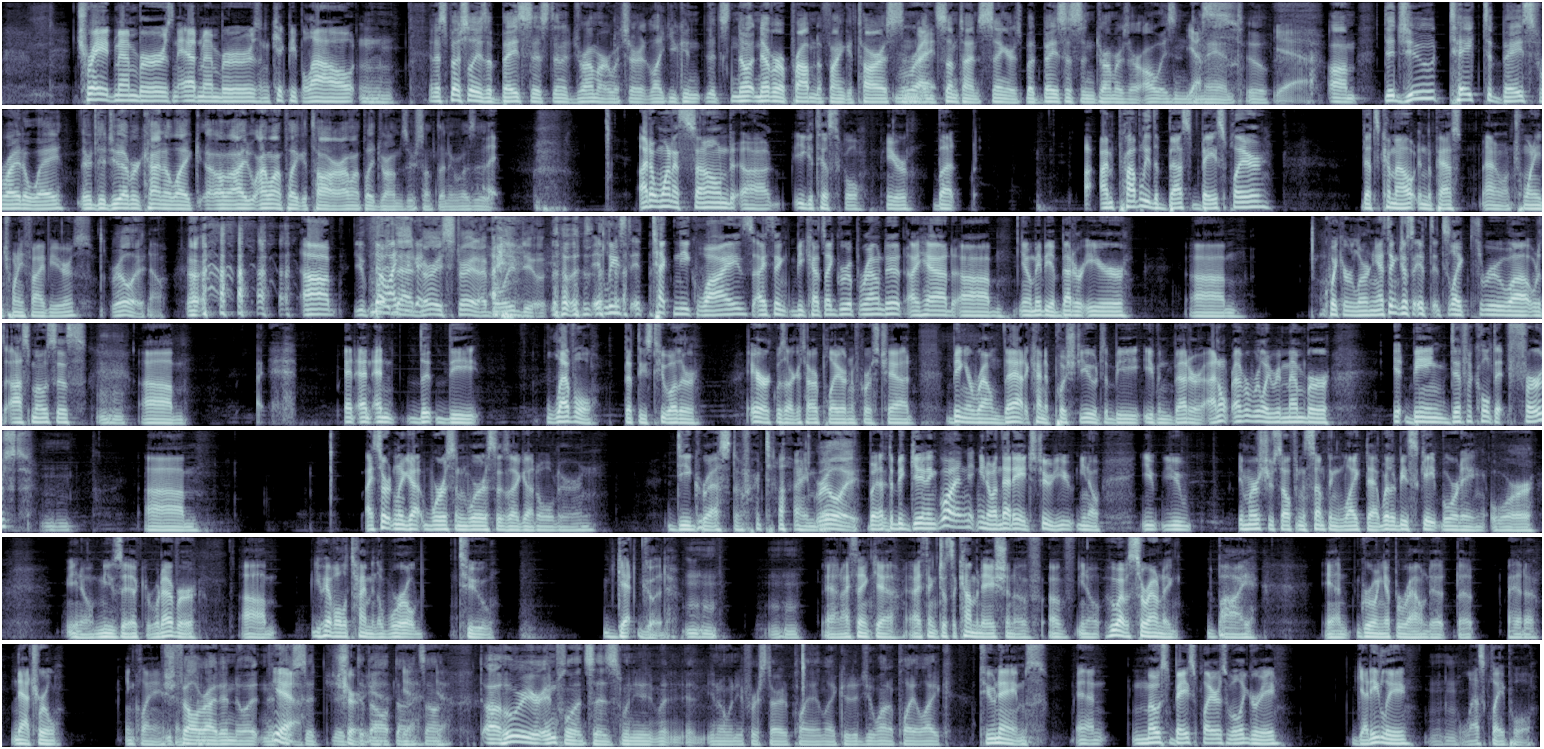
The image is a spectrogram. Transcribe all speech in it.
trade members and add members and kick people out and and especially as a bassist and a drummer, which are like you can. It's no never a problem to find guitarists and, Right. and sometimes singers, but bassists and drummers are always in Yes. demand too. Yeah. Um, did you take to bass right away, or did you ever kind of like, oh, I I want to play guitar, I want to play drums or something, or was it? I don't want to sound uh, egotistical here, but I'm probably the best bass player that's come out in the past, I don't know, 20, 25 years. really? No. Uh, You played No, that think I- very straight. I believed you. at least it, technique wise, I think because I grew up around it, I had um, you know maybe a better ear, um, quicker learning. I think just it, it's like through uh, what is it, osmosis, um, and and and the the level that these two other Eric was our guitar player, and of course Chad being around that, it kind of pushed you to be even better. I don't ever really remember it being difficult at 1st Um, I certainly got worse and worse as I got older and degressed over time. But- really? but at the beginning, well, and, you know, in that age too, you you know, you you immerse yourself into something like that, whether it be skateboarding or you know, music or whatever. Um, you have all the time in the world to get good. Mm-hmm. Mm-hmm. And I think, yeah, I think just a combination of of you know who I was surrounded by and growing up around it that I had a natural inclination. You fell to- right into it, and it Yeah, just it, it sure, developed yeah, on yeah, its own. Uh, who were your influences when you when, you know when you first started playing? Like, who did you want to play like? Two names, and most bass players will agree: Geddy Lee, Les Claypool.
